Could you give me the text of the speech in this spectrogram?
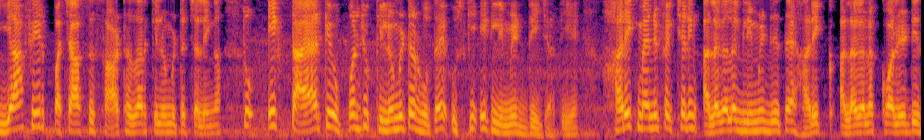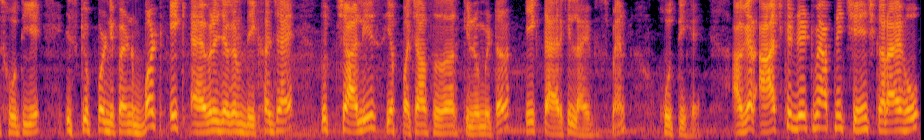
या फिर 50 से साठ हज़ार किलोमीटर चलेगा। तो एक टायर के ऊपर जो किलोमीटर होता है, उसकी एक लिमिट दी जाती है। हर एक मैन्युफैक्चरिंग अलग अलग लिमिट देता है, हर एक अलग अलग क्वालिटीज़ होती है। इसके ऊपर डिपेंड बट एक एवरेज अगर देखा जाए तो 40 या पचास हज़ार किलोमीटर एक टायर की लाइफ स्पैन होती है। अगर आज के डेट में आपने चेंज कराए हो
